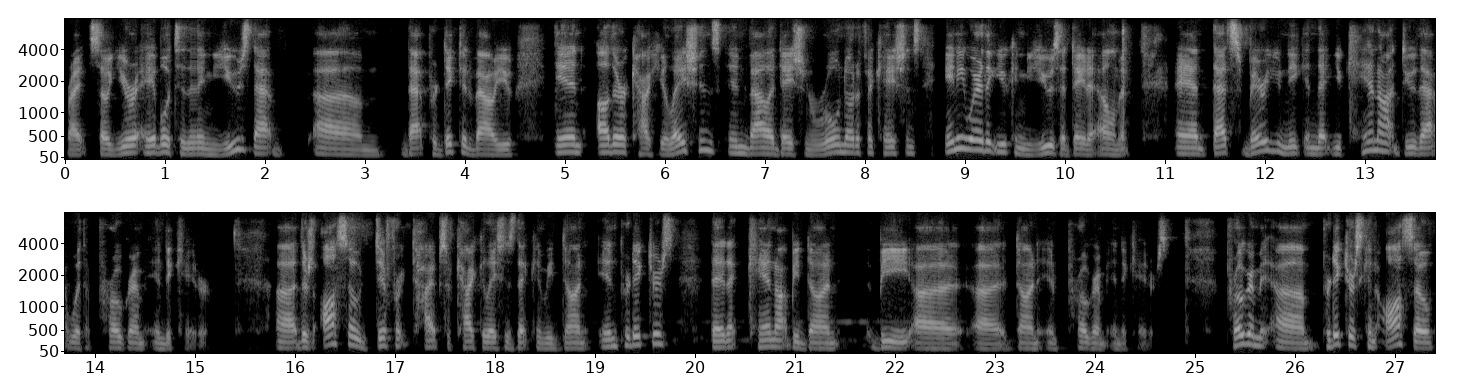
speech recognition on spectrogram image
right? So you're able to then use that um, that predicted value in other calculations, in validation rule notifications, anywhere that you can use a data element. And that's very unique in that you cannot do that with a program indicator. Uh, there's also different types of calculations that can be done in predictors that cannot be done be uh, uh, done in program indicators. Program um, predictors can also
